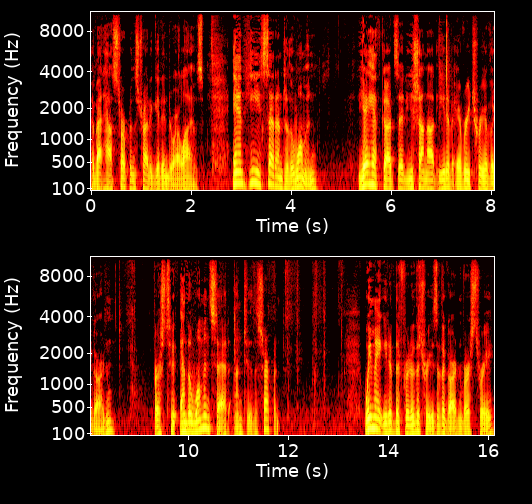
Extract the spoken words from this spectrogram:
about how serpents try to get into our lives. And he said unto the woman, Yea, hath God said, Ye shall not eat of every tree of the garden. Verse 2 And the woman said unto the serpent, We may eat of the fruit of the trees of the garden. Verse 3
